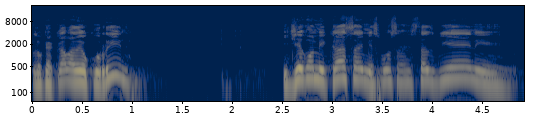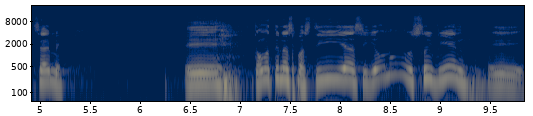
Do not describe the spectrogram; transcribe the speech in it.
lo que acaba de ocurrir. Y llego a mi casa y mi esposa, ¿estás bien? Y, ¿sabes? Eh, tómate unas pastillas. Y yo, no, estoy bien. Eh,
